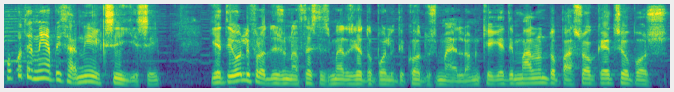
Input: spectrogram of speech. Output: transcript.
Οπότε μια πιθανή εξήγηση γιατί όλοι φροντίζουν αυτές τις μέρες για το πολιτικό τους μέλλον και γιατί μάλλον το Πασόκ έτσι όπως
